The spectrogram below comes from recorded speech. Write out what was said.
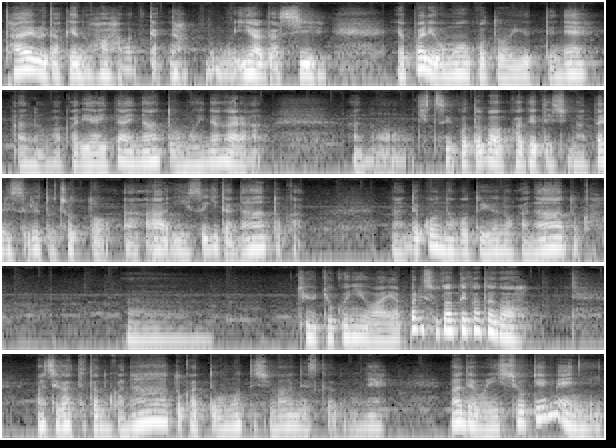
耐えるだけの母みたいなの も嫌だしやっぱり思うことを言ってねあの分かり合いたいなと思いながらあのきつい言葉をかけてしまったりするとちょっとああ言い過ぎだなとかなんでこんなこと言うのかなとかうん究極にはやっぱり育て方が間違ってたのかなとかって思ってしまうんですけどもね。まあでも一生懸命に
